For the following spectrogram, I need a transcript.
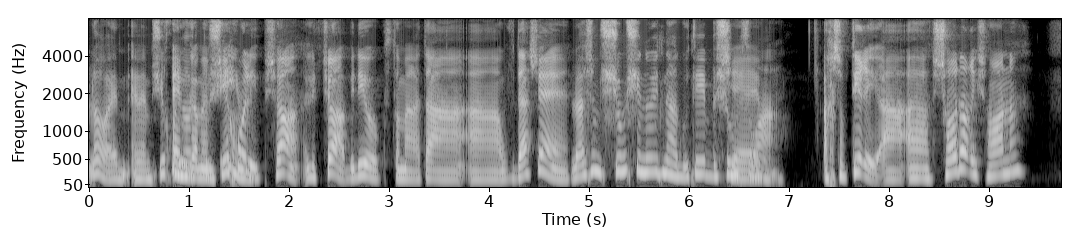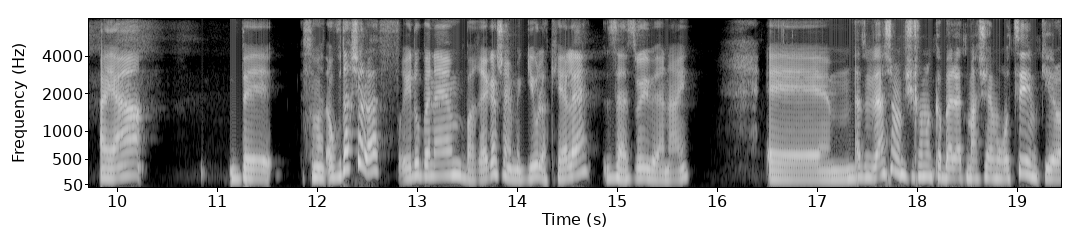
לא, הם, הם המשיכו הם להיות גם פושעים. המשיכו לפשוע, לפשוע, בדיוק. זאת אומרת, העובדה ש... לא היה שם שום שינוי התנהגותי בשום ש- צורה. עכשיו תראי, השוד הראשון היה ב... זאת אומרת, העובדה שלא הפרידו ביניהם ברגע שהם הגיעו לכלא, זה הזוי בעיניי. אמ, אז בגלל שהם ממשיכים לקבל את מה שהם רוצים, כאילו,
